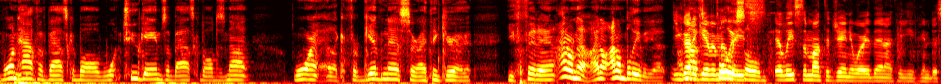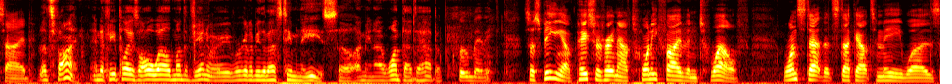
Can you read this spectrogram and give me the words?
one half of basketball, one, two games of basketball does not warrant like a forgiveness or I think you're a you fit in. I don't know. I don't. I don't believe it yet. You got to give him at fully least sold. at least the month of January. Then I think you can decide. That's fine. And if he plays all well month of January, we're going to be the best team in the East. So I mean, I want that to happen. Boom, baby. So speaking of Pacers, right now twenty five and twelve. One stat that stuck out to me was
